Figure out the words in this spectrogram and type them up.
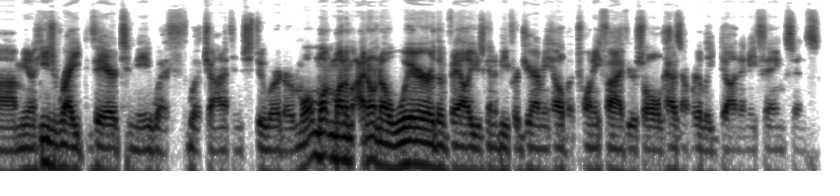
Um, you know, he's right there to me with with Jonathan Stewart or one, one of, I don't know where the value is going to be for Jeremy Hill, but 25 years old hasn't really done anything since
